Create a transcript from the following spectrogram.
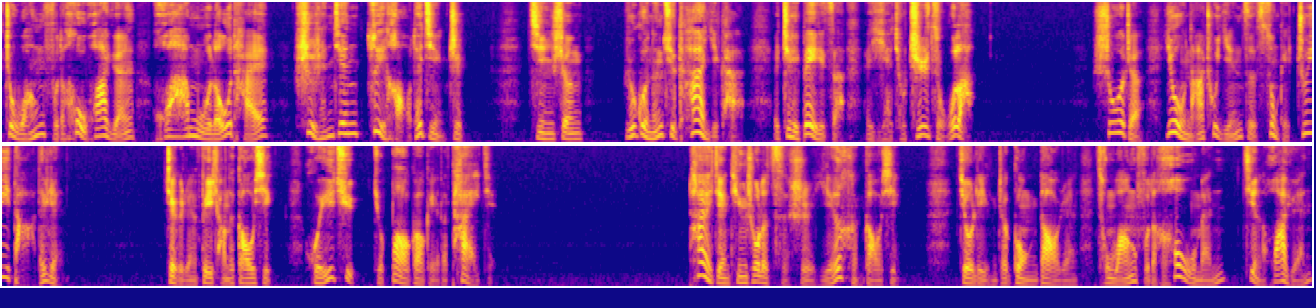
这王府的后花园花木楼台是人间最好的景致，今生如果能去看一看，这辈子也就知足了。”说着，又拿出银子送给追打的人。这个人非常的高兴。回去就报告给了太监。太监听说了此事，也很高兴，就领着龚道人从王府的后门进了花园，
